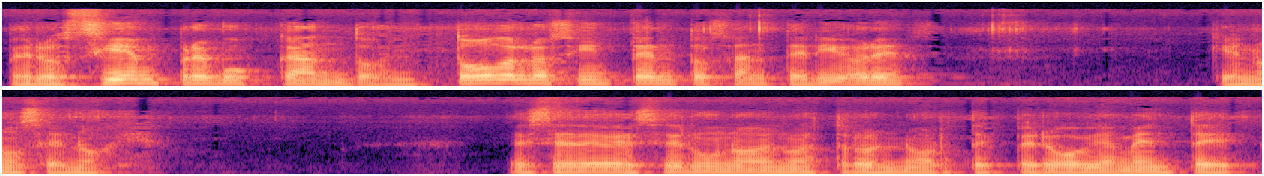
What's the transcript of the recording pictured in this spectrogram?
Pero siempre buscando en todos los intentos anteriores que no se enoje. Ese debe ser uno de nuestros nortes, pero obviamente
